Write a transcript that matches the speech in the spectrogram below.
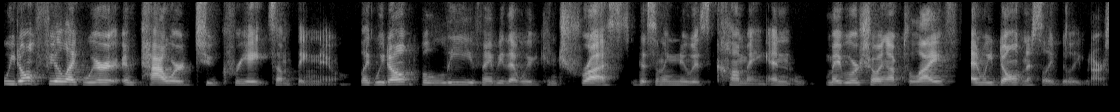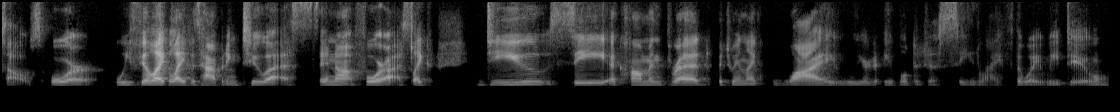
we don't feel like we're empowered to create something new. Like we don't believe maybe that we can trust that something new is coming. And maybe we're showing up to life and we don't necessarily believe in ourselves or we feel like life is happening to us and not for us. Like do you see a common thread between like why we are able to just see life the way we do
